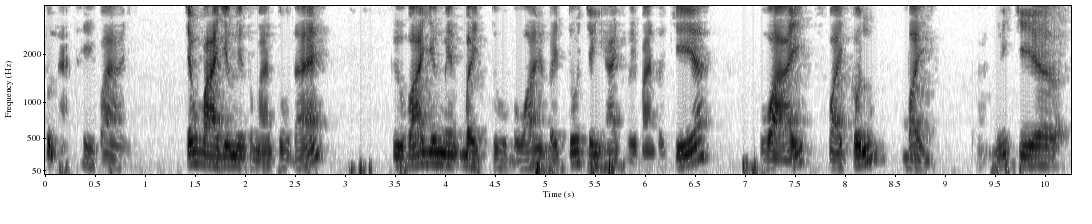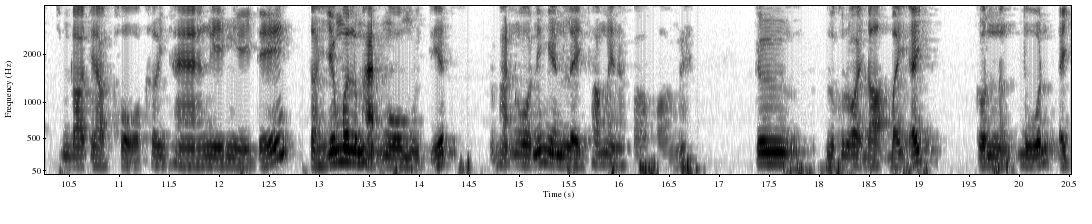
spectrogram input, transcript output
គុណអថេ y អញ្ចឹង y យើងមានប្រមាណតួដែរគឺ y យើងមាន3តួបើ y មាន3តួចេញអាចធ្វើបានទៅជា y ស្វ័យគុណ3នេះជាចម្លើយទីហកខឃើញថាងាយងាយទេតោះយើងមើលលំហាត់ងមួយទៀត លំហាត់ងនេះមានលេខផងមានអក្សរផងណាគឺលោកគ្រូឲ្យដក 3x គុណនឹង 4x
